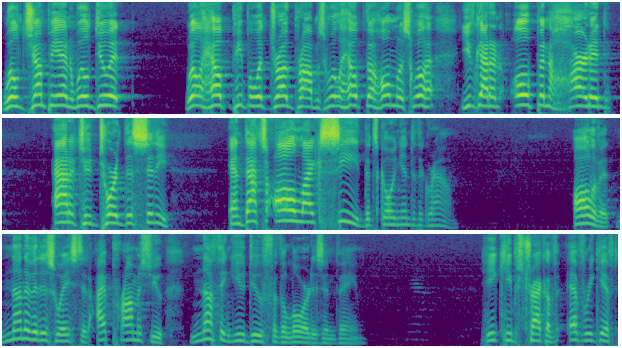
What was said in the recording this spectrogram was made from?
we'll jump in, we'll do it. We'll help people with drug problems. We'll help the homeless. We'll ha- You've got an open hearted attitude toward this city. And that's all like seed that's going into the ground. All of it. None of it is wasted. I promise you, nothing you do for the Lord is in vain. He keeps track of every gift.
